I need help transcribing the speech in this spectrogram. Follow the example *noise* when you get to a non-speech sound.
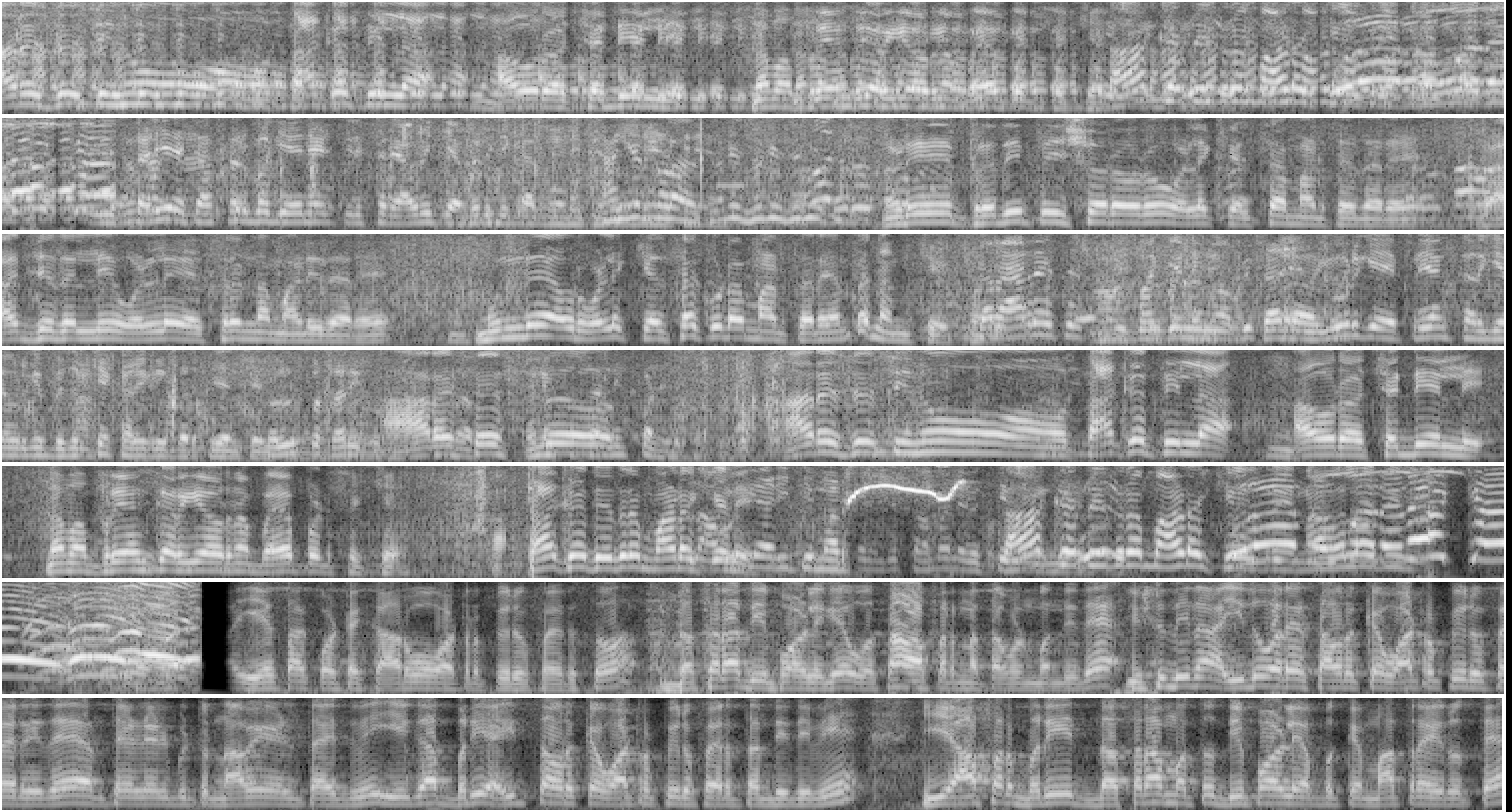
R S S ಇನ್ನೂ *laughs* ತಾಕತ್ತಿಲ್ಲ ಅವರ ಚಡ್ಡಿಯಲ್ಲಿ. ನಮ್ಮ ಪ್ರಿಯಾಂಕರ್ಗೆ ಅವ್ರನ್ನ ಭಯಪಡಿಸಕ್ಕೆ ತಾಕತ್ತಿದ್ರೆ ಮಾಡಕ್ಕೆ ಸ್ಥಳೀಯ ಶಾಸಕರ ಬಗ್ಗೆ ಏನ್ ಹೇಳ್ತೀರಿ ಸರ್? ಯಾವ ರೀತಿ ಅಭಿವೃದ್ಧಿ ಕಾರ್ಯ ನೋಡಿ ಪ್ರದೀಪ್ ಈಶ್ವರ್ ಅವರು ಒಳ್ಳೆ ಕೆಲಸ ಮಾಡ್ತಾ ಇದ್ದಾರೆ. ರಾಜ್ಯದಲ್ಲಿ ಒಳ್ಳೆ ಹೆಸರನ್ನ ಮಾಡಿದ್ದಾರೆ. ಮುಂದೆ ಅವ್ರು ಒಳ್ಳೆ ಕೆಲಸ ಕೂಡ ಮಾಡ್ತಾರೆ ಅಂತ ನಂಬಿಕೆ ಸರ್ ಇವ್ರಿಗೆ ಪ್ರಿಯಾಂಕರಿಗೆ ಖರ್ಗೆ ಅವ್ರಿಗೆ ಬೆದರಿಕೆ ಕಾರ್ಯಗಳು ಬರ್ತೀವಿ ಅಂತ R S S R S S ಇನ್ನೂ ತಾಕತ್ತಿಲ್ಲ ಅವರ ಚಡ್ಡಿಯಲ್ಲಿ ನಮ್ಮ ಪ್ರಿಯಾಂಕರ್ಗೆ ಅವ್ರನ್ನ ಭಯಪಡಿಸಕ್ಕೆ. ತಾಕತ್ತಿದ್ರೆ ಮಾಡಕ್ಕೆ ಹೇಳಿ ತಾಕತ್ ರೀತಿ ಮಾಡ್ತಾರೆ ಅಂದ್ರೆ ಸಾಮಾನ್ಯ ವ್ಯಕ್ತಿ ತಾಕತ್ತಿದ್ರೆ ಮಾಡಕ್ಕೆ ಹೇಳ್ರಿ ನಾವೆಲ್ಲ ಇದೀವಿ. ಏಸಾಕೋಟೆ ಕಾರ್ವೋ ವಾಟರ್ ಪ್ಯೂರಿಫೈರ್ಸ್ ದಸರಾ ದೀಪಾವಳಿಗೆ ಹೊಸ ಆಫರ್ನ ತಗೊಂಡ್ ಬಂದಿದೆ. ಇಷ್ಟು ದಿನ ಐದೂವರೆ ಸಾವಿರಕ್ಕೆ ವಾಟರ್ ಪ್ಯೂರಿಫೈರ್ ಇದೆ ಅಂತ ಹೇಳಿ ಹೇಳ್ಬಿಟ್ಟು ನಾವೇ ಹೇಳ್ತಾ ಇದ್ವಿ. ಈಗ ಬರೀ ಐದ್ ಸಾವಿರಕ್ಕೆ ವಾಟರ್ ಪ್ಯೂರಿಫೈರ್ ತಂದಿದೀವಿ ಈ ಆಫರ್ ಬರೀ ದಸರಾ ಮತ್ತು ದೀಪಾವಳಿ ಹಬ್ಬಕ್ಕೆ ಮಾತ್ರ ಇರುತ್ತೆ.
